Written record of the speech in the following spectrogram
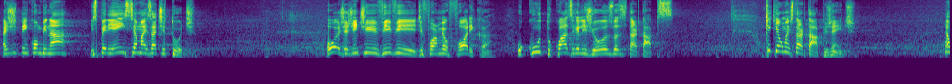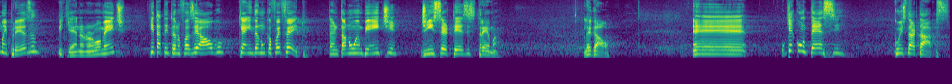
a gente tem que combinar experiência mais atitude. Hoje a gente vive de forma eufórica o culto quase religioso das startups. O que é uma startup, gente? É uma empresa, pequena normalmente, que está tentando fazer algo que ainda nunca foi feito. Então está num ambiente de incerteza extrema. Legal. É, o que acontece com startups?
